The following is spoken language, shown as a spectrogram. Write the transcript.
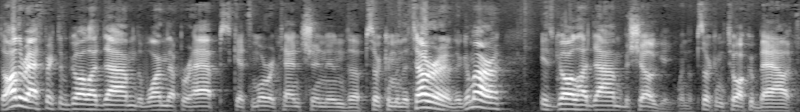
The other aspect of Goel Hadam, the one that perhaps gets more attention in the Psukim in the Torah and the Gemara, is Goel Hadam B'Shogi. When the Psukim talk about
